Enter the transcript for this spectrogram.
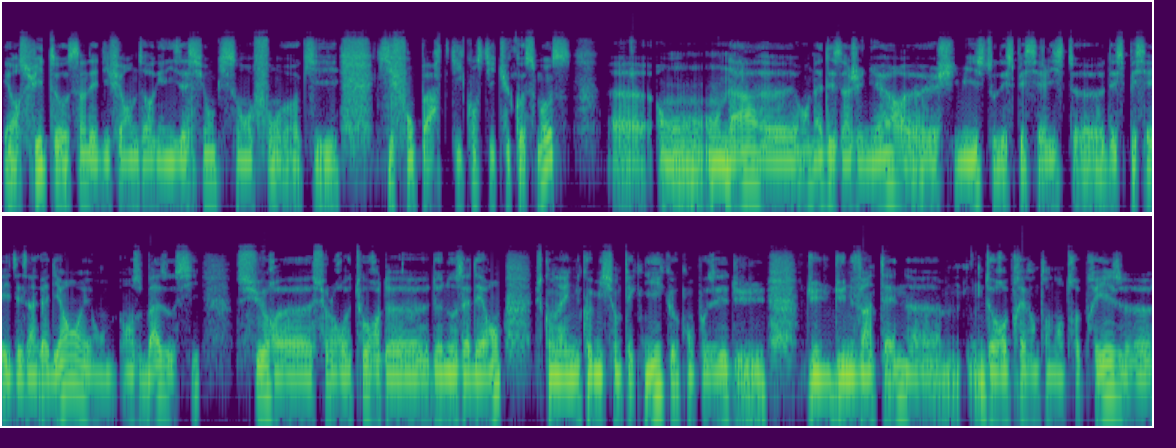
Et ensuite, au sein des différentes organisations qui sont font, qui, qui font partie, qui constituent Cosmos, on, a, on a des ingénieurs chimistes ou des spécialistes, des spécialistes des ingrédients et on, se base aussi sur, euh, sur le retour de, nos adhérents, puisqu'on a une commission technique composée d'une vingtaine euh, de représentants d'entreprises, euh,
